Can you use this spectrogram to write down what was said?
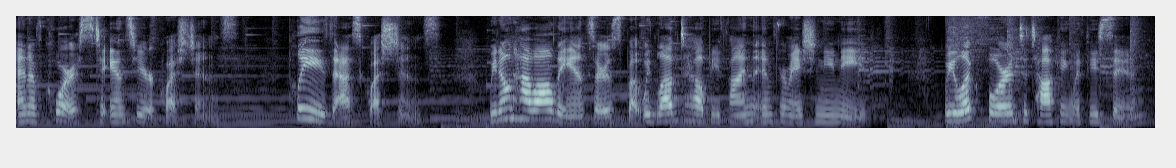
and of course, to answer your questions. Please ask questions. We don't have all the answers, but we'd love to help you find the information you need. We look forward to talking with you soon.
